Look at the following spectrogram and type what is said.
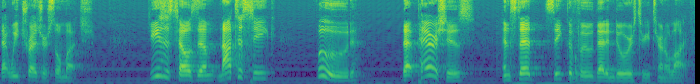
that we treasure so much. Jesus tells them not to seek food that perishes, instead, seek the food that endures to eternal life.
